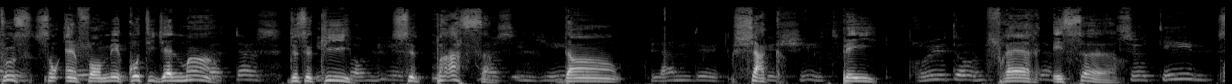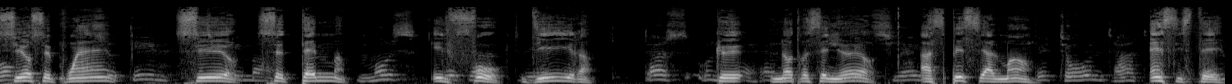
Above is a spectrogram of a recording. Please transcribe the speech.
tous sont informés quotidiennement de ce qui se passe dans chaque pays, frères et sœurs. Sur ce point, sur ce thème, il faut dire que notre Seigneur a spécialement insisté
